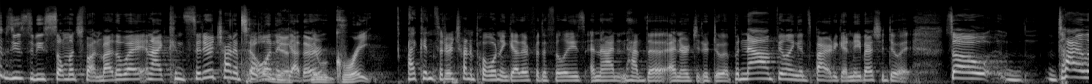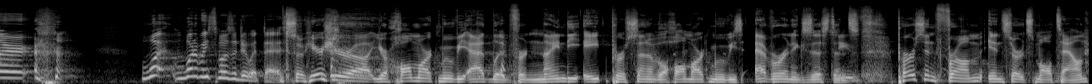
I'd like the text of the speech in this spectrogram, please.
Libs used to be so much fun, by the way. And I considered trying to put one ya, together. They were great. I considered trying to put one together for the Phillies, and I didn't have the energy to do it. But now I'm feeling inspired again. Maybe I should do it. So, Tyler, What what are we supposed to do with this? So here's your uh, your Hallmark movie ad lib for 98% of the Hallmark movies ever in existence. Person from insert small town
